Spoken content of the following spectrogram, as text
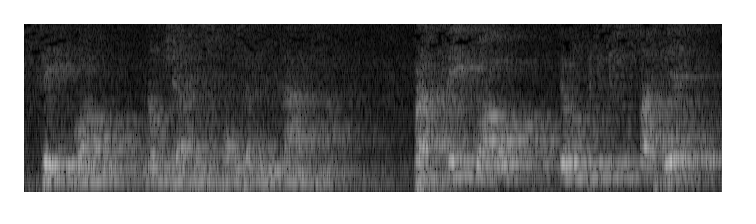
Ser igual não gera responsabilidade. Para ser igual, eu não preciso fazer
